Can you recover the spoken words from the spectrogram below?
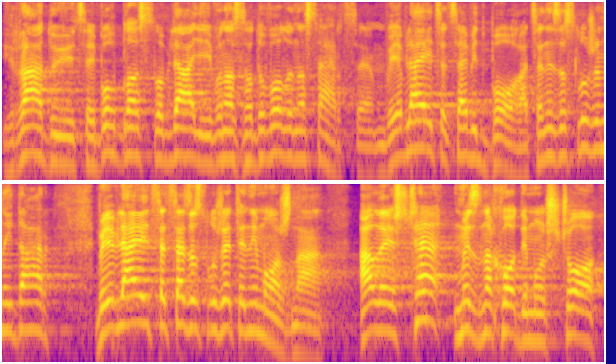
і радується, і Бог благословляє, і вона задоволена серцем. Виявляється, це від Бога, це незаслужений дар. Виявляється, це заслужити не можна. Але ще ми знаходимо, що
